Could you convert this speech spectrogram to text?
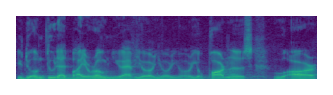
You don't do that by your own. You have your your your, your partners who are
